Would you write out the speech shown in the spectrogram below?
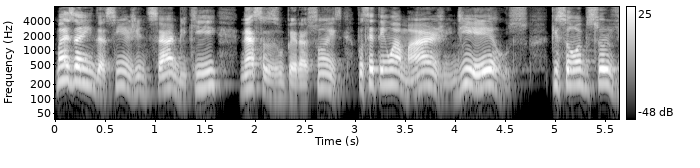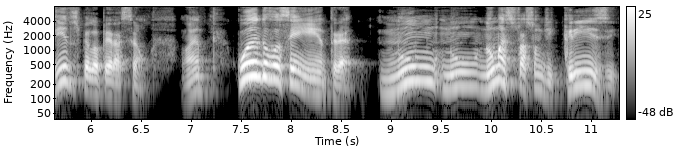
Mas ainda assim, a gente sabe que nessas operações você tem uma margem de erros que são absorvidos pela operação. É? Quando você entra num, num, numa situação de crise,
